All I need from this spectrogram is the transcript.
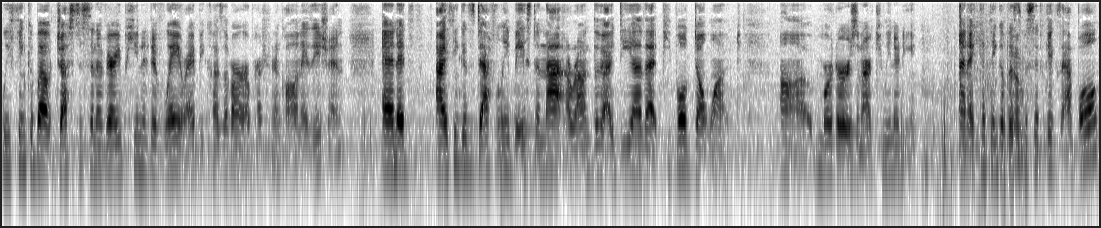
we think about justice in a very punitive way, right? Because of our oppression and colonization. And it's I think it's definitely based in that around the idea that people don't want uh, murderers in our community. And I can think of a Yeah. specific example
